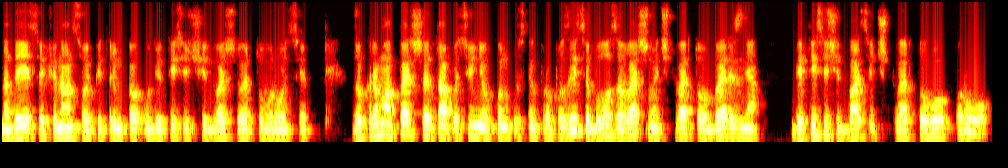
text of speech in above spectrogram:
надається фінансова підтримка у 2024 році. Зокрема, перший етап оцінювання конкурсних пропозицій було завершено 4 березня 2024 року.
